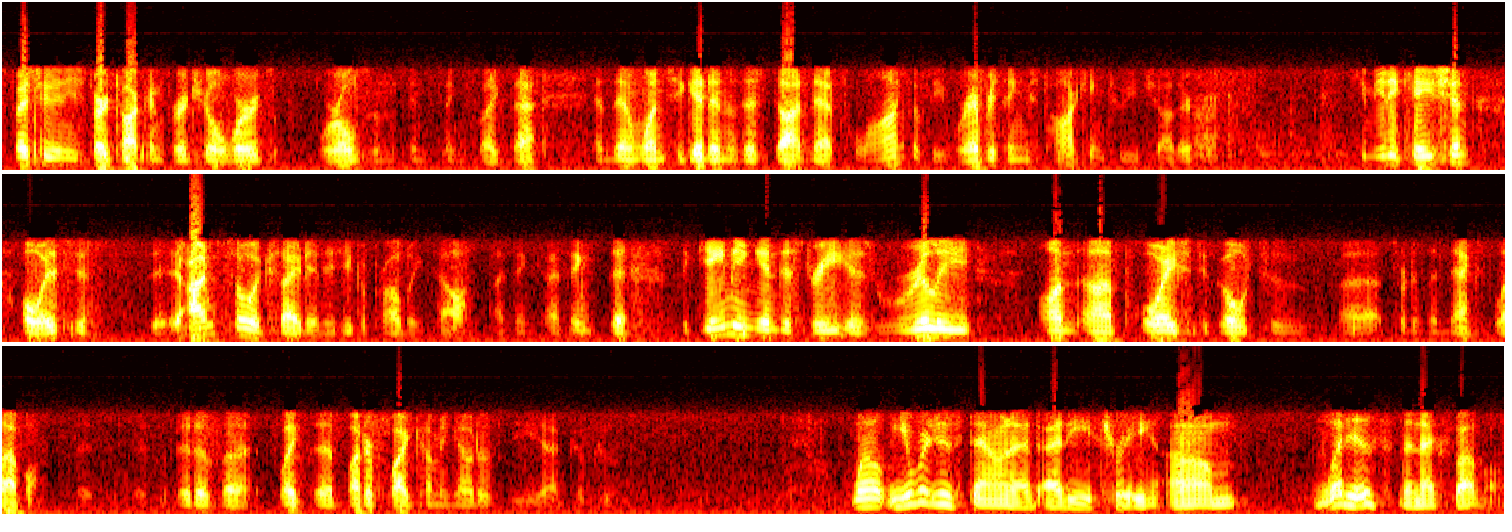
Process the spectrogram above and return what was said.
Especially when you start talking virtual words, worlds, and, and things like that. And then once you get into this .NET philosophy, where everything's talking to each other, communication. Oh, it's just I'm so excited, as you could probably tell. I think I think the the gaming industry is really on uh, poised to go to uh, sort of the next level. It's, it's a bit of a it's like the butterfly coming out of the uh, cocoon. Well, you were just down at at E3. Um, what is the next level?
